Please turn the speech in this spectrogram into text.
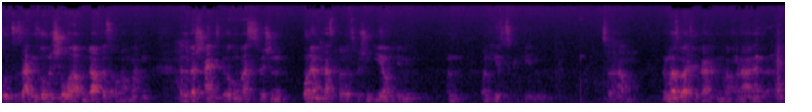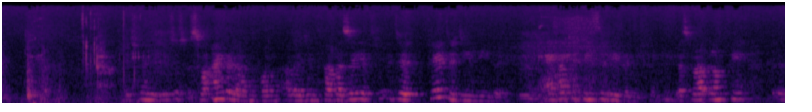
sozusagen so eine Show ab und darf das auch noch machen. Also da scheint irgendwas zwischen Unantastbares zwischen ihr und, dem, und, und Jesus gegeben zu haben. Nur mal so als Gedanken mal von der anderen Seite. Ich finde, Jesus ist zwar eingeladen worden, aber dem Pharisäer fehlte, fehlte die Liebe. Er hatte diese Liebe nicht für ihn. Das war irgendwie, äh,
